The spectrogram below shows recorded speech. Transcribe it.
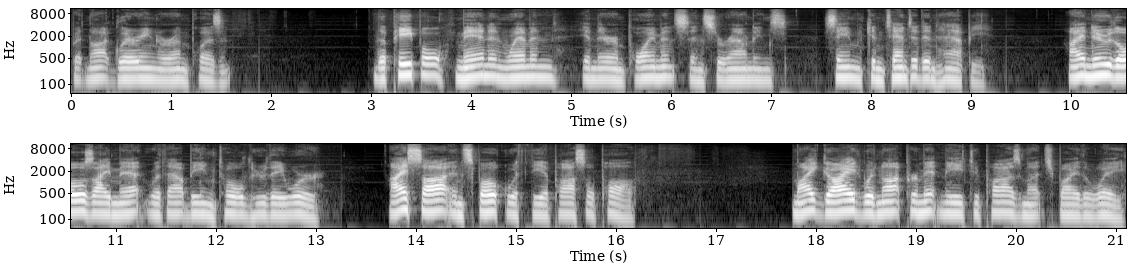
but not glaring or unpleasant. The people, men and women, in their employments and surroundings, seemed contented and happy. I knew those I met without being told who they were. I saw and spoke with the Apostle Paul. My guide would not permit me to pause much by the way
